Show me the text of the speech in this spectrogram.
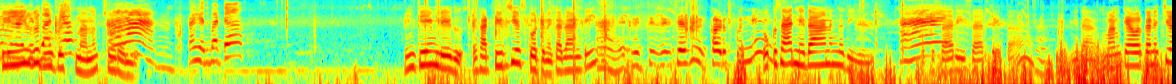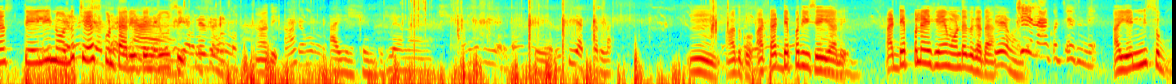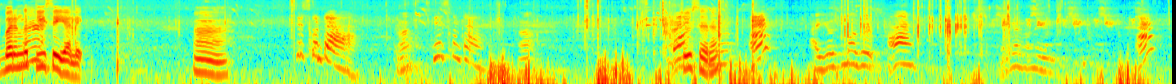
క్లియర్గా చూపిస్తున్నాను. చూడండి. ఇంకేం లేదు. అట్ట ఇరిచేసుకోవటమే కదా చేసి కడుక్కుని ఒకసారి నిదానంగా తీయండి. ఒకసారి ఈసారి పీత. నిదానం మనకి ఎవరికైనా చేసి తెలియని వాళ్ళు చేసుకుంటారు వీటిని చూసి. అది. అదిగో అట్ట డిప్ప తీసేయాలి. ఆ. డిప్పలో ఏం ఉండదు కదా? అవన్నీ శుభ్రంగా తీసేయాలి. ఆ, తీసుకుంటా. తీసుకుంటా. చూసారా?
